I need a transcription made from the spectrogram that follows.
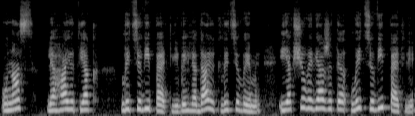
у нас лягають як лицьові петлі, виглядають лицьовими. І якщо ви в'яжете лицьові петлі,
